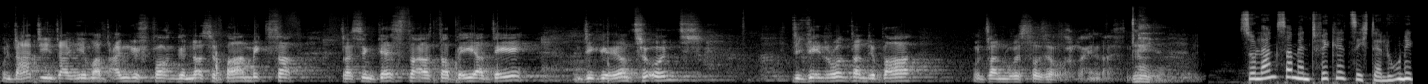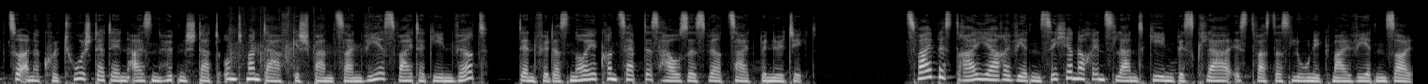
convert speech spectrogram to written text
und da hat ihn da jemand angesprochen, Genosse Barmixer, das sind Gäste aus der BRD und die gehören zu uns. Die gehen runter in die Bar und dann muss er sie auch reinlassen. Nee. So langsam entwickelt sich der Lunik zu einer Kulturstätte in Eisenhüttenstadt und man darf gespannt sein, wie es weitergehen wird, denn für das neue Konzept des Hauses wird Zeit benötigt. Zwei bis drei Jahre werden sicher noch ins Land gehen, bis klar ist, was das Lunik mal werden soll.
